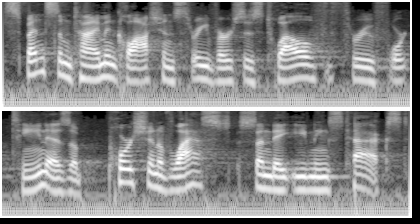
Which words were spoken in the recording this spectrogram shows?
spent some time in Colossians 3, verses 12 through 14, as a portion of last Sunday evening's text.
